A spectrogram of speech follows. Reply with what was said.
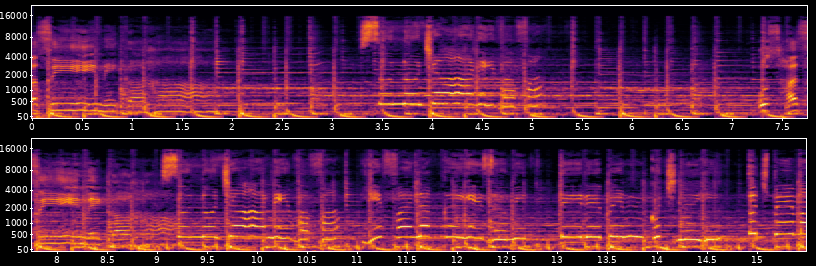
हसी ने कहा। सुनो जाने वफा। उस हसी ने कहा। सुनो जाने वफा ये फलक ये जमी तेरे बिन कुछ नहीं तुझ पे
